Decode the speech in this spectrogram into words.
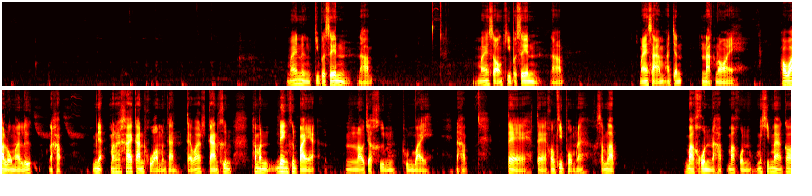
ไม้หนึ่งกี่เปอร์เซ็นต์นะครับ ไม้สองกี่เปอร์เซ็นต์นะครับ ไม้สามอาจจะหนักหน่อย เพราะว่าลงมาลึกนะครับ เนี่ยมันคล้ายๆการถัวเหมือนกัน แต่ว่าการขึ้นถ้ามันเด้งขึ้นไปอะเราจะคืนทุนไวนะครับ แต่แต่ความคิดผมนะสำหรับบางคนนะครับ บางคนไม่คิดมากก็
